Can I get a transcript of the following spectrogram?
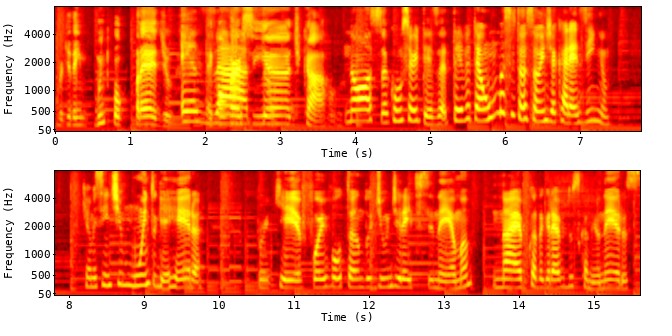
porque tem muito pouco prédio, é Exato. é conversinha de carro. Nossa, com certeza. Teve até uma situação em Jacarezinho que eu me senti muito guerreira, porque foi voltando de um direito cinema na época da greve dos caminhoneiros,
